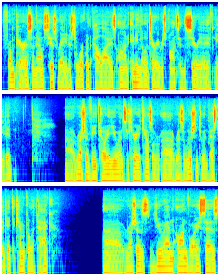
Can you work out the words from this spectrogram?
from Paris, announced his readiness to work with allies on any military response in Syria if needed. Uh, Russia vetoed a UN Security Council uh, resolution to investigate the chemical attack. Uh, Russia's UN envoy says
